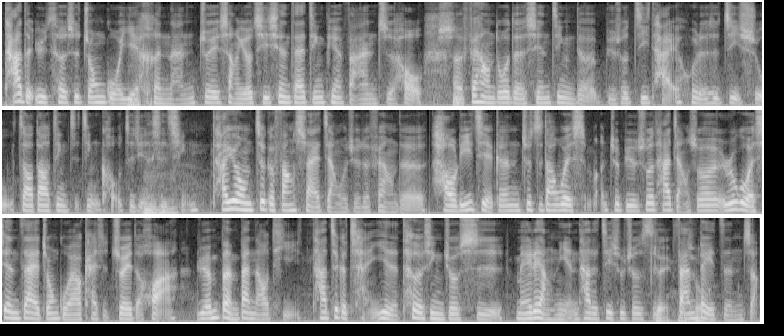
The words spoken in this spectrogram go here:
他的预测是中国也很难追上，尤其现在晶片法案之后，呃，非常多的先进的，比如说机台或者是技术遭到禁止进口这件事情，嗯，他用这个方式来讲，我觉得非常的好理解，跟就知道为什么。就比如说他讲说，如果现在中国要开始追的话，原本半导体它这个产业的特性就是每两年它的技术就是翻倍增长，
